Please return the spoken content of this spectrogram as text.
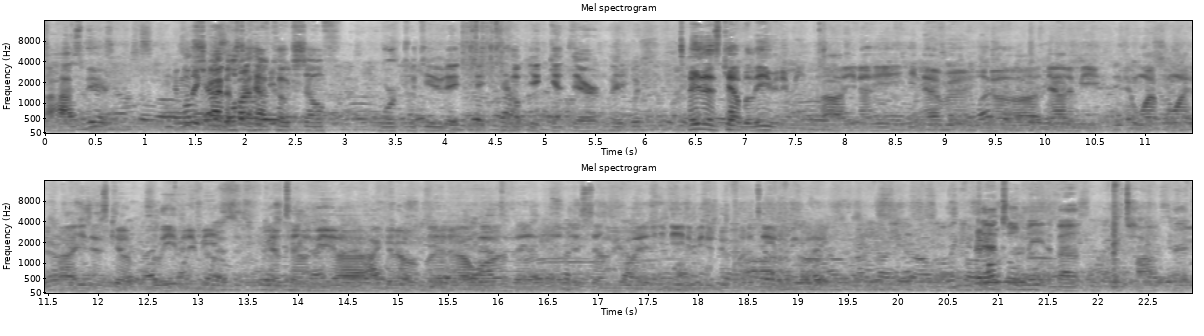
a high spirit. And Malik, describe also how Coach Self worked with you to, to, to help you get there. What, He just kept believing in me. Uh, you know, he, he never, you know, uh, doubted me at one point. Uh, he just kept believing in me, kept telling me uh, how good of a player that I was, and, and just telling me what he needed me to do for the team to be great. Your dad told me about the talk that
